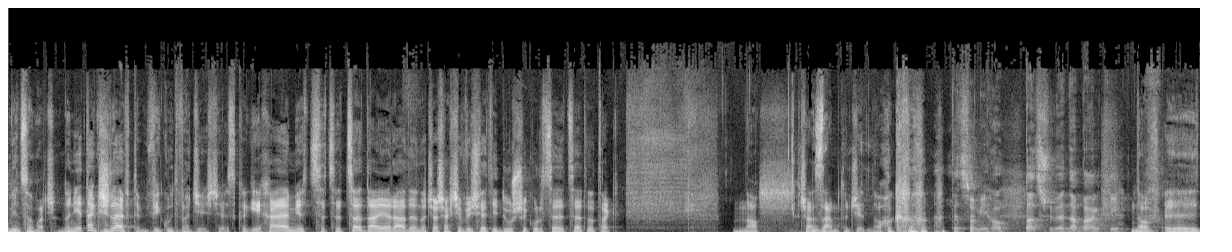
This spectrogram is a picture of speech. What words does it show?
Więc zobacz, no nie tak źle w tym WIG-u 20. Jest KGHM, jest CCC, daje radę, no chociaż jak się wyświetli dłuższy kurs CCC, to tak no, trzeba zamknąć jedno oko. To co, Michał, patrzymy na banki? No, y,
